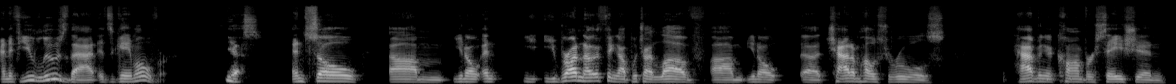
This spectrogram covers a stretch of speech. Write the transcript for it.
And if you lose that, it's game over. Yes. And so, um, you know, and you, you brought another thing up, which I love. Um, you know, uh, Chatham House rules, having a conversation,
